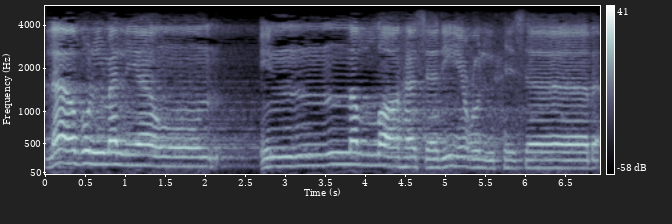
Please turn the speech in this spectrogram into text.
لا ظلم اليوم. إن الله سريع الحساب.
